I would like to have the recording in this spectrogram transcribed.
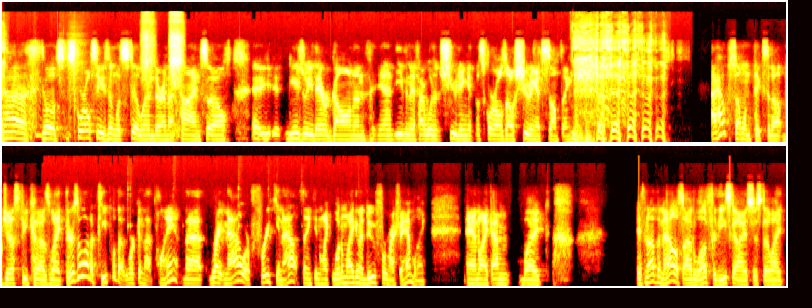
uh, well, squirrel season was still in during that time, so uh, usually they were gone, and, and even if I wasn't shooting at the squirrels, I was shooting at something. I hope someone picks it up just because like there's a lot of people that work in that plant that right now are freaking out thinking like what am I going to do for my family? And like I'm like if nothing else, I'd love for these guys just to like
